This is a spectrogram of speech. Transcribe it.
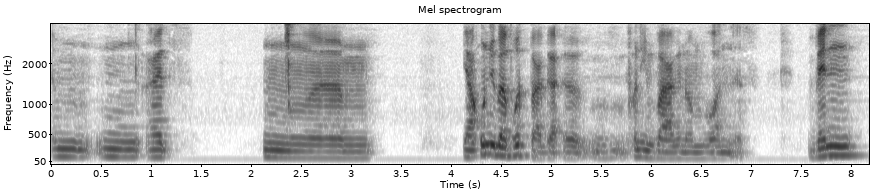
ähm, als ähm, ja unüberbrückbar äh, von ihm wahrgenommen worden ist. Wenn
